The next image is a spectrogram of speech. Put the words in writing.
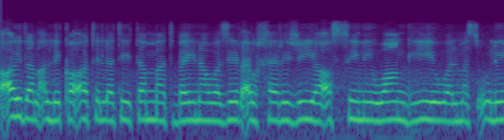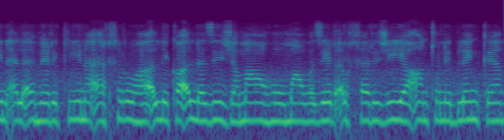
أيضا اللقاءات التي تمت بين وزير الخارجية الصيني وانغ الخارجي والمسؤولين الأمريكيين آخرها اللقاء الذي جمعه مع وزير الخارجية أنتوني بلينكين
